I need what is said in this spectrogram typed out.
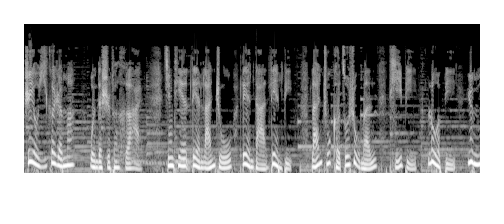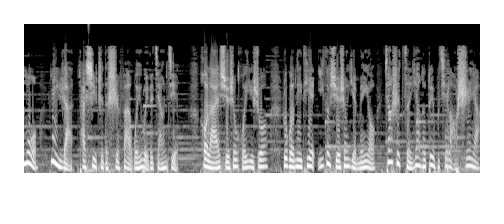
只有一个人吗？问得十分和蔼。今天练兰竹、练胆、练笔，兰竹可做入门，提笔、落笔、运墨、晕染，他细致的示范，娓娓的讲解。后来学生回忆说，如果那天一个学生也没有，将是怎样的对不起老师呀！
